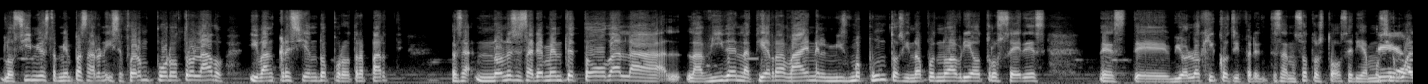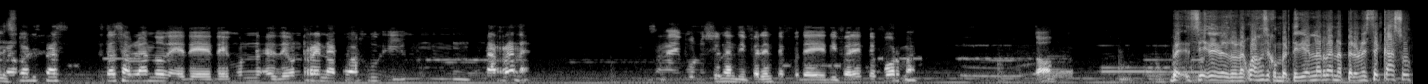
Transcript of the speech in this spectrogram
los simios también pasaron y se fueron por otro lado y van creciendo por otra parte. O sea, no necesariamente toda la, vida en la Tierra va en el mismo punto, sino pues no habría otros seres este, biológicos diferentes a nosotros, todos seríamos iguales. A lo estás, estás hablando de, de, de, un, de un renacuajo y una rana. O sea, evolucionan diferente, de diferente forma. ¿No? El renacuajo se convertiría en la rana, pero en este caso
